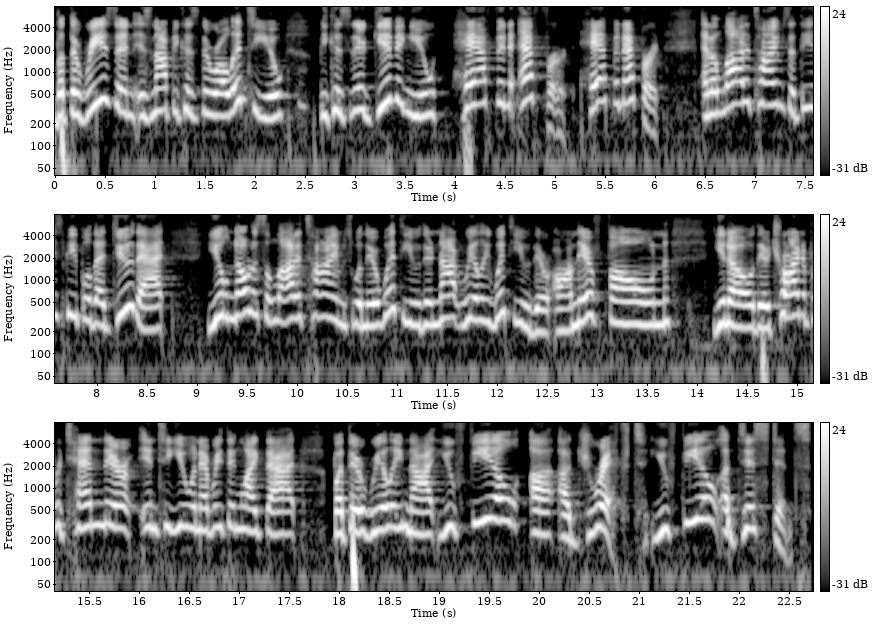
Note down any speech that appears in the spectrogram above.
But the reason is not because they're all into you, because they're giving you half an effort, half an effort. And a lot of times that these people that do that, you'll notice a lot of times when they're with you, they're not really with you. They're on their phone, you know, they're trying to pretend they're into you and everything like that, but they're really not. You feel a, a drift, you feel a distance.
